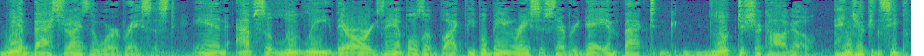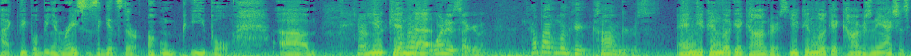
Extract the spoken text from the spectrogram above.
we have bastardized the word racist. And absolutely, there are examples of black people being racist every day. In fact, g- look to Chicago, and you can see black people being racist against their own people. Um, you can. About- Uh, wait a second. How about look at Congress? And you can look at Congress. You can look at Congress and the actions.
